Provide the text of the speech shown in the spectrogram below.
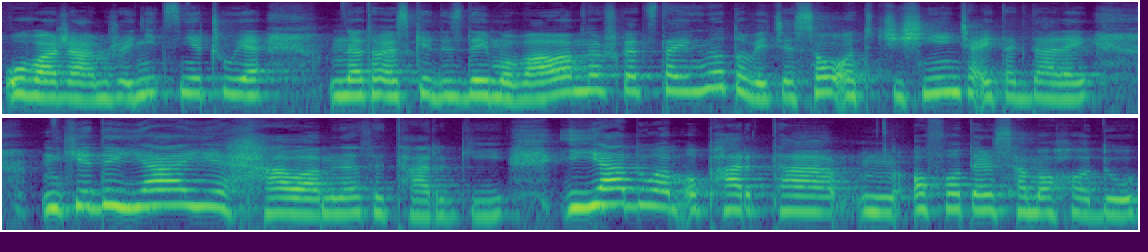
uważałam, że nic nie czuję, natomiast kiedy zdejmowałam na przykład stanik, no to wiecie, są odciśnięcia i tak dalej. Kiedy ja jechałam na te targi i ja byłam oparta mm, o fotel samochodu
